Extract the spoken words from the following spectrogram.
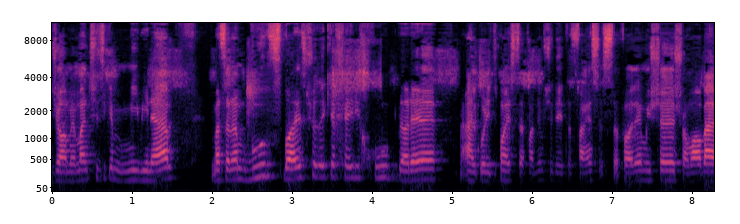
جامعه من چیزی که می‌بینم مثلا بورس باعث شده که خیلی خوب داره الگوریتم استفاده میشه data science استفاده میشه شما و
